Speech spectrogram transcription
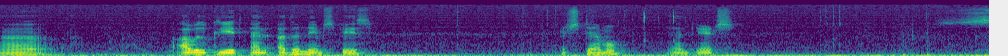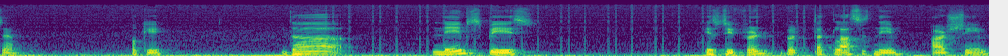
uh, I will create an other namespace. It's demo and it's sample okay. The namespace is different but the classes name are same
